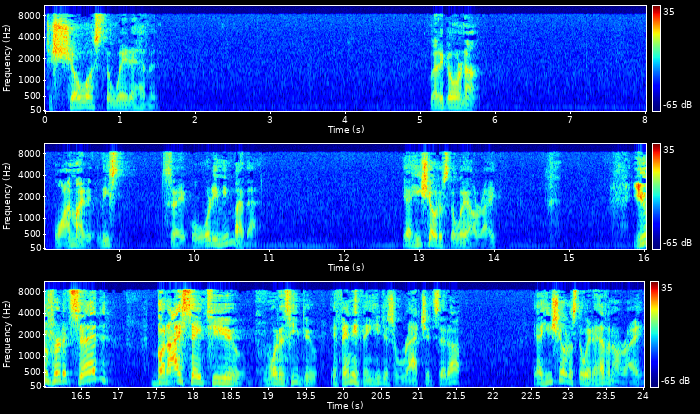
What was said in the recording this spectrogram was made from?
to show us the way to heaven, let it go or not? Well, I might at least say, well, what do you mean by that? Yeah, he showed us the way, all right. You've heard it said, but I say to you. What does he do? If anything, he just ratchets it up. Yeah, he showed us the way to heaven, all right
